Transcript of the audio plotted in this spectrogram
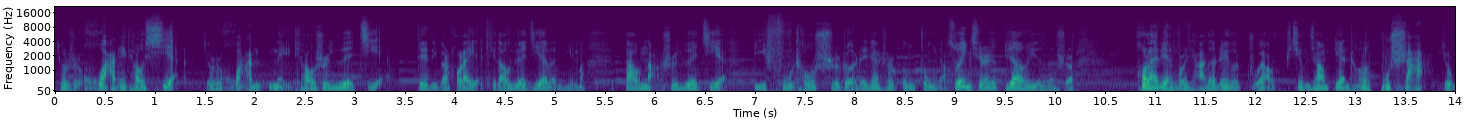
就是画这条线，就是画哪条是越界。这里边后来也提到越界问题嘛，到哪儿是越界，比复仇使者这件事更重要。所以，其实比较有意思的是，后来蝙蝠侠的这个主要形象变成了不杀，就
